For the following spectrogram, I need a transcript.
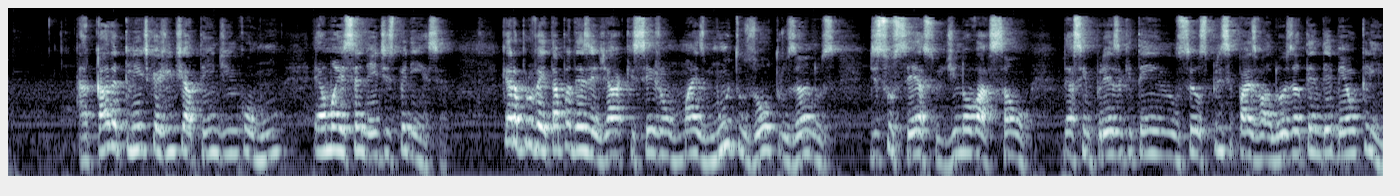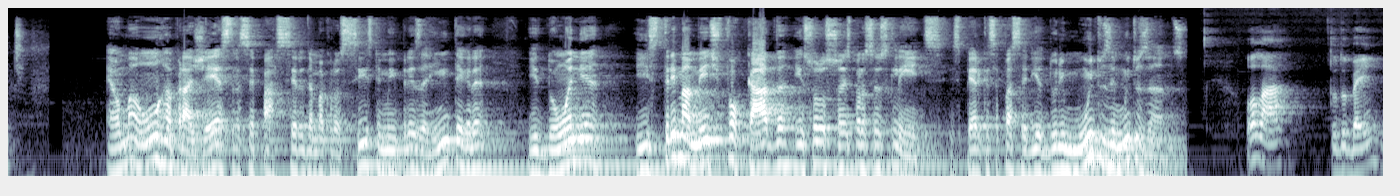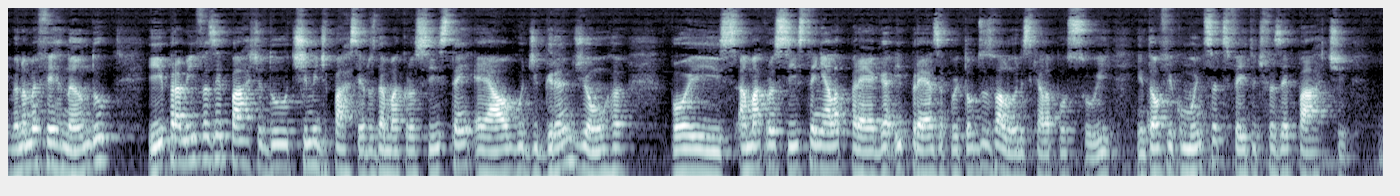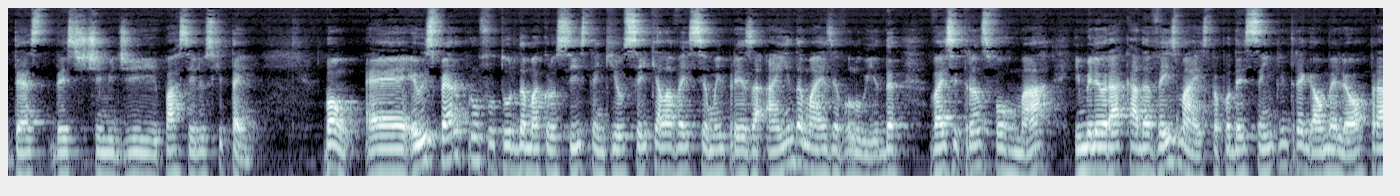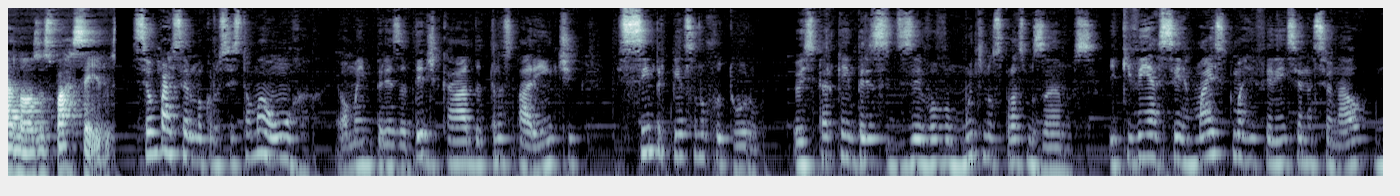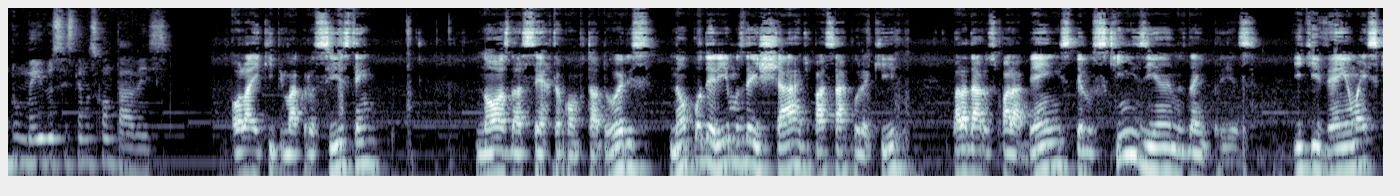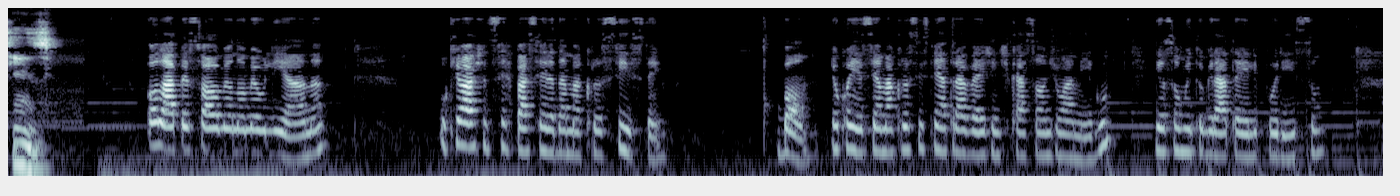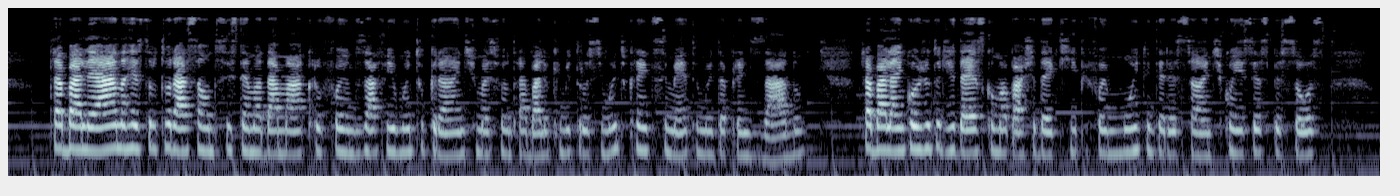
A cada cliente que a gente atende em comum é uma excelente experiência. Quero aproveitar para desejar que sejam mais muitos outros anos de sucesso, de inovação, dessa empresa que tem os seus principais valores atender bem ao cliente. É uma honra para a Gestra ser parceira da Macrosystem, uma empresa íntegra, idônea e extremamente focada em soluções para os seus clientes. Espero que essa parceria dure muitos e muitos anos. Olá, tudo bem? Meu nome é Fernando e para mim fazer parte do time de parceiros da Macrosystem é algo de grande honra pois a Macrosystem ela prega e preza por todos os valores que ela possui. Então fico muito satisfeito de fazer parte desse, desse time de parceiros que tem. Bom, é, eu espero para um futuro da Macrosystem que eu sei que ela vai ser uma empresa ainda mais evoluída, vai se transformar e melhorar cada vez mais para poder sempre entregar o melhor para nós, os parceiros. Ser um parceiro Macrosystem é uma honra. É uma empresa dedicada, transparente e sempre pensa no futuro. Eu espero que a empresa se desenvolva muito nos próximos anos e que venha a ser mais que uma referência nacional no meio dos sistemas contábeis. Olá, equipe Macrosystem. Nós da Certa Computadores não poderíamos deixar de passar por aqui para dar os parabéns pelos 15 anos da empresa e que venham mais 15. Olá, pessoal. Meu nome é Uliana. O que eu acho de ser parceira da Macrosystem? Bom, eu conheci a Macrosystem através de indicação de um amigo e eu sou muito grata a ele por isso. Trabalhar na reestruturação do sistema da Macro foi um desafio muito grande, mas foi um trabalho que me trouxe muito crescimento e muito aprendizado. Trabalhar em conjunto de ideias com uma parte da equipe foi muito interessante. Conhecer as pessoas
